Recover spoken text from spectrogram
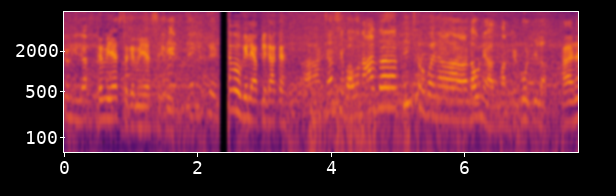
कमी जास्त. कमी जास्त ठीक काय भाव गेले आपले काका? चारशे बावन्न. आज तीनशे रुपयानं डाऊन आहे आज मार्केट गोल्टीला. हा ना?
